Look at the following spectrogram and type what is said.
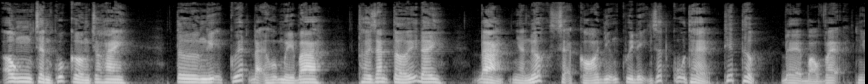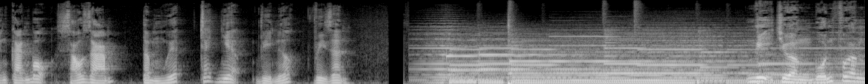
Ông Trần Quốc Cường cho hay, từ nghị quyết đại hội 13, thời gian tới đây, Đảng, Nhà nước sẽ có những quy định rất cụ thể, thiết thực để bảo vệ những cán bộ sáu giám, tâm huyết, trách nhiệm vì nước, vì dân. Nghị trường bốn phương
